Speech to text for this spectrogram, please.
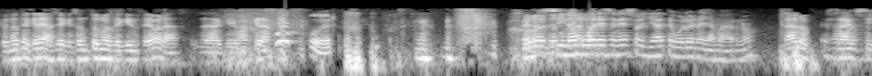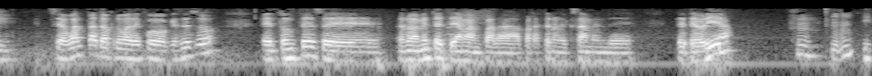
pues no te creas, ¿eh? que son turnos de 15 horas. O sea, que imagínate. Joder. Pero si no mueres en eso ya te vuelven a llamar, ¿no? Claro, Es algo exacto. así. Si aguantas la prueba de fuego, que es eso, entonces eh, normalmente te llaman para, para hacer un examen de, de teoría Ujú. y,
